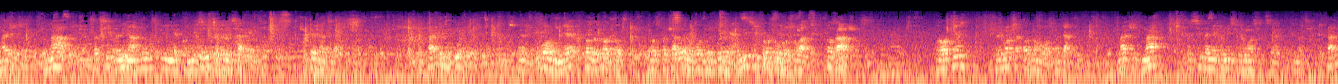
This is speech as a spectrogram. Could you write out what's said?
Значить, на засідання спільних комісій з'явилися 14 депутатів. Є. Хто за те, щоб розпочати роботу спільних комісій, прошу голосувати. Хто за? Проти? Утримався одноголосно. Дякую. Значить, на засідання комісії виноситься 11 питань.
